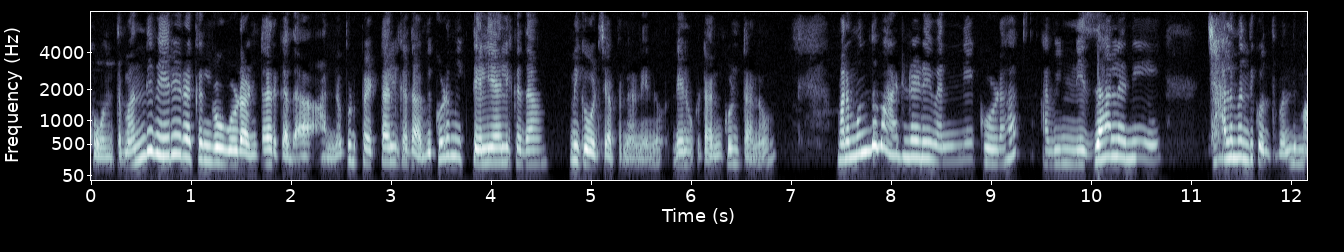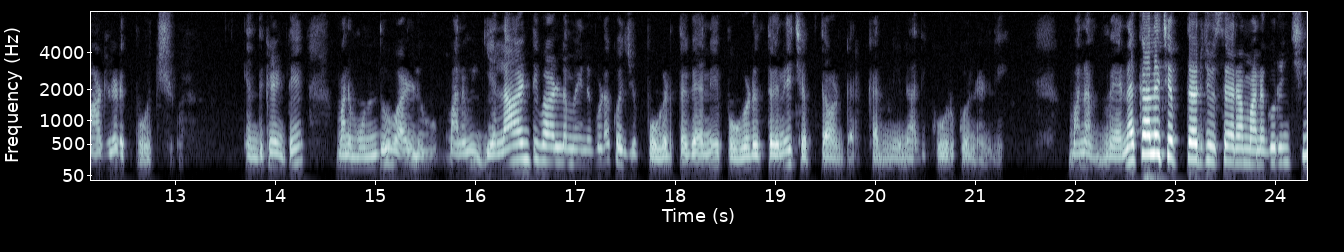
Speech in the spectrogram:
కొంతమంది వేరే రకంగా కూడా అంటారు కదా అన్నప్పుడు పెట్టాలి కదా అవి కూడా మీకు తెలియాలి కదా. మీకు ఒకటి చెప్పనా నేను? నేను ఒకటి అనుకుంటాను. మన ముందు మాట్లాడేవన్నీ కూడా అవి నిజాలని చాలా మంది కొంతమంది మాట్లాడకపోవచ్చు. ఎందుకంటే మన ముందు వాళ్ళు మనం ఎలాంటి వాళ్ళమైనా కూడా కొంచెం పొగడతగానే పొగడుతూనే చెప్తా ఉంటారు. కానీ నేను అది కోరుకోనండి. మన వెనకాల చెప్తారు చూసారా మన గురించి?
